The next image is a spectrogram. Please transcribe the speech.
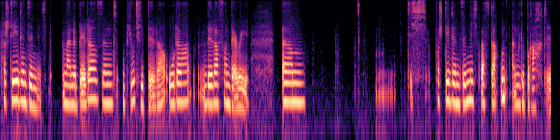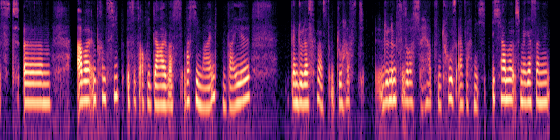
verstehe den Sinn nicht. Meine Bilder sind Beauty-Bilder oder Bilder von Barry. Ähm, ich verstehe den Sinn nicht, was da unangebracht ist. Ähm, aber im Prinzip ist es auch egal, was, was sie meint, weil wenn du das hörst und du hast, du nimmst dir sowas zu Herzen, tu es einfach nicht. Ich habe es mir gestern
